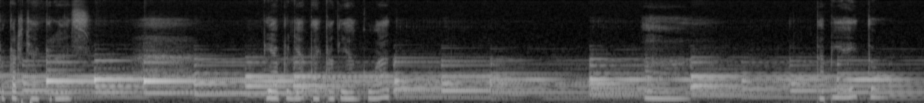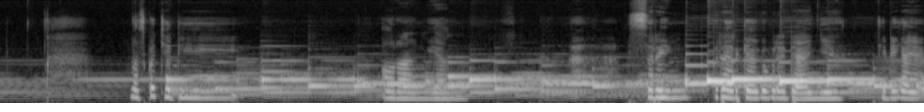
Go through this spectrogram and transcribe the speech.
bekerja keras. Dia punya tekad yang kuat. Uh, tapi ya itu. Maskot jadi orang yang sering berharga keberadaannya. Jadi kayak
